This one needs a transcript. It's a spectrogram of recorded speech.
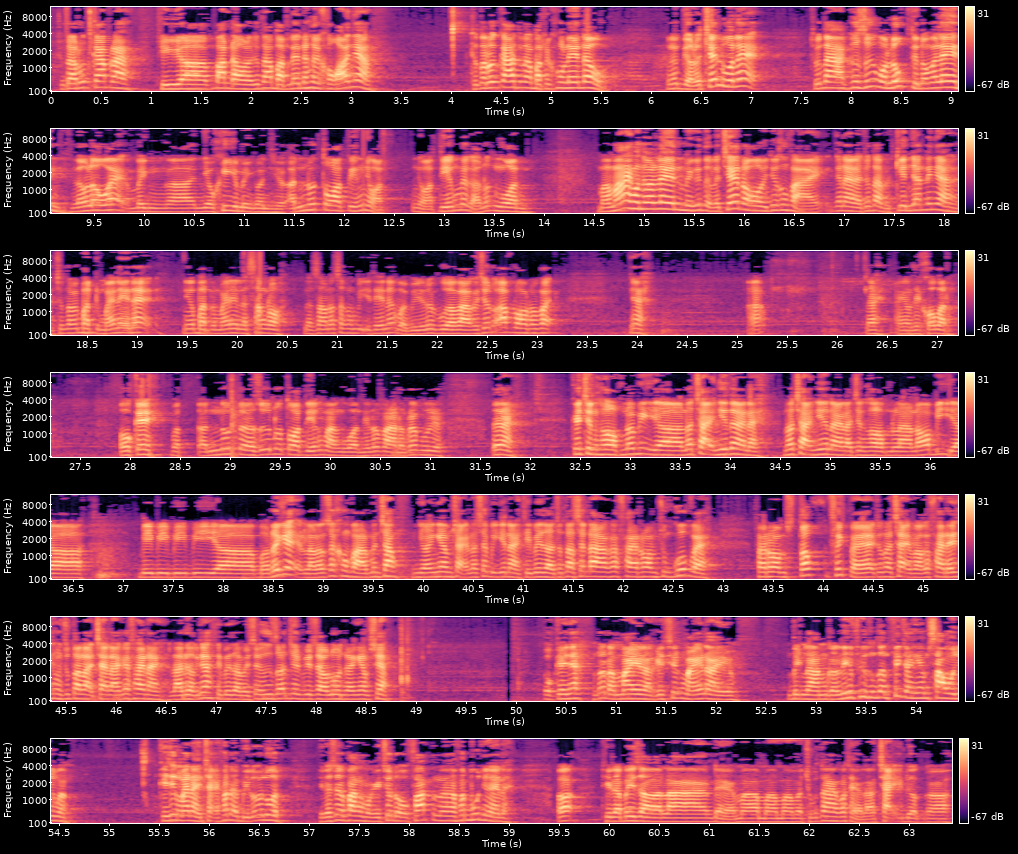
Chúng ta rút cáp ra thì uh, ban đầu là chúng ta bật lên nó hơi khó nhá. Chúng ta rút cáp chúng ta bật nó không lên đâu. Nó kiểu nó chết luôn ấy. Chúng ta cứ giữ một lúc thì nó mới lên. Lâu lâu ấy mình uh, nhiều khi mình còn ấn nút to tiếng nhỏ nhỏ tiếng với cả nút nguồn. mà mãi không nó lên mình cứ tưởng là chết rồi chứ không phải cái này là chúng ta phải kiên nhẫn đấy nha chúng ta mới bật được máy lên đấy nhưng bật được máy lên là xong rồi lần sau nó sẽ không bị thế nữa bởi vì nó vừa vào cái chế độ upload nó vậy nha. Đó. đây anh em thấy khó bật. Ok bật ấn nút uh, giữ nút to tiếng và nguồn thì nó vào được rất vui. Đây này cái trường hợp nó bị uh, nó chạy như thế này này nó chạy như thế này là trường hợp là nó bị uh, bị bị bị bị uh, break ấy là nó sẽ không vào bên trong. Nhiều anh em chạy nó sẽ bị như này. Thì bây giờ chúng ta sẽ download cái file rom Trung Quốc về. File rom stock fix về chúng ta chạy vào cái file đấy xong chúng ta lại chạy lại cái file này là được nhá. Thì bây giờ mình sẽ hướng dẫn trên video luôn cho anh em xem. Ok nhá rất là may là cái chiếc máy này định làm clip hướng dẫn fix cho anh em sau nhưng mà cái chiếc máy này chạy phát là bị lỗi luôn. Thì nó sẽ văng vào cái chế độ phát à, phát bút như này này. Đó thì là bây giờ là để mà mà mà, mà chúng ta có thể là chạy được uh,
